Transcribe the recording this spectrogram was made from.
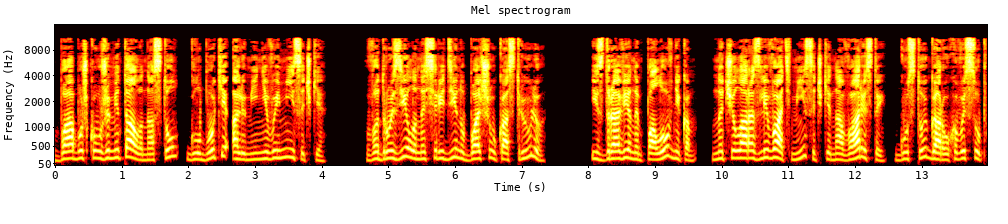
Бабушка уже метала на стол глубокие алюминиевые мисочки, водрузила на середину большую кастрюлю и здоровенным половником начала разливать в мисочки наваристый густой гороховый суп.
